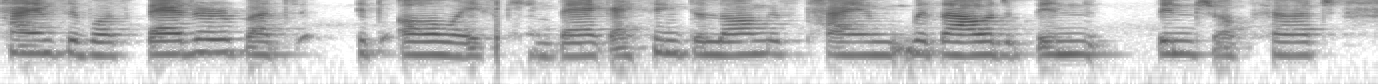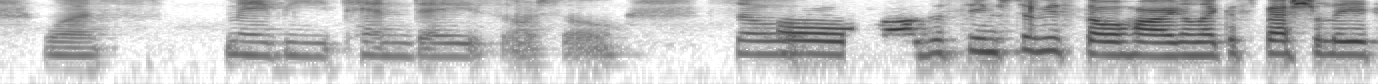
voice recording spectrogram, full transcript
sometimes it was better but it always came back. I think the longest time without a bin, binge or purge was maybe 10 days or so. So oh wow. This seems to be so hard and like especially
